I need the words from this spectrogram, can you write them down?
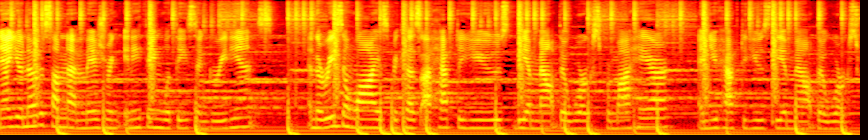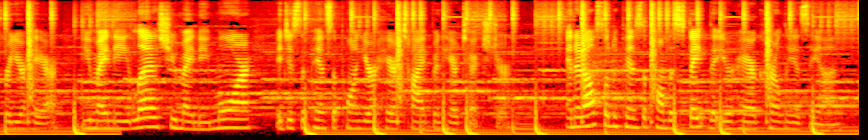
Now you'll notice I'm not measuring anything with these ingredients. And the reason why is because I have to use the amount that works for my hair and you have to use the amount that works for your hair. You may need less, you may need more. It just depends upon your hair type and hair texture. And it also depends upon the state that your hair currently is in.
